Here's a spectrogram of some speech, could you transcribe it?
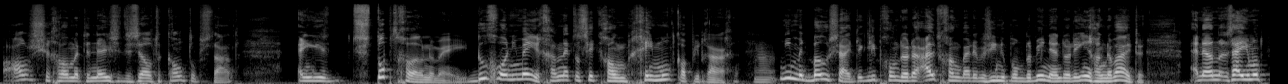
als je gewoon met de neus dezelfde kant op staat en je stopt gewoon ermee. Doe gewoon niet mee. Ga net als ik gewoon geen mondkapje dragen. Niet met boosheid. Ik liep gewoon door de uitgang bij de benzinepomp naar binnen en door de ingang naar buiten. En dan zei iemand, hé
